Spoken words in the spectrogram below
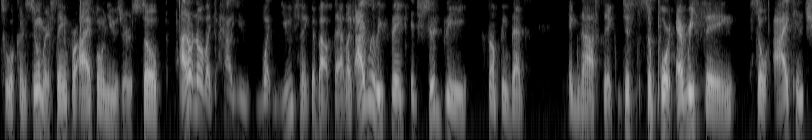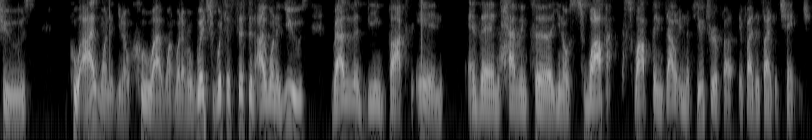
to a consumer. Same for iPhone users. So I don't know like how you what you think about that. Like I really think it should be something that's agnostic. Just support everything so I can choose who I want you know, who I want, whatever, which which assistant I want to use, rather than being boxed in and then having to, you know, swap swap things out in the future if I if I decide to change.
